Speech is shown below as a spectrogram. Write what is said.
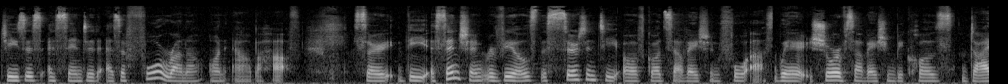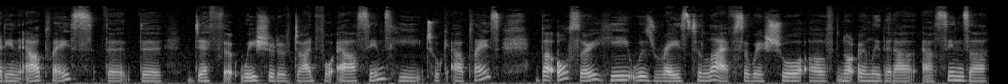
Jesus ascended as a forerunner on our behalf. So the ascension reveals the certainty of God's salvation for us. We're sure of salvation because died in our place, the, the death that we should have died for our sins, he took our place, but also he was raised to life. So we're sure of not only that our, our sins are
